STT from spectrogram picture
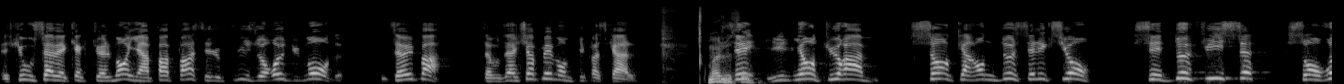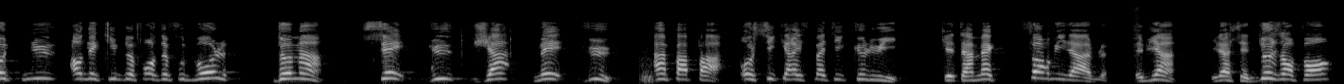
Est-ce que vous savez qu'actuellement, il y a un papa, c'est le plus heureux du monde? Vous ne savez pas? Ça vous a échappé, mon petit Pascal? C'est Lilian Thuram, 142 sélections. Ses deux fils sont retenus en équipe de France de football demain. C'est du jamais vu. Un papa aussi charismatique que lui, qui est un mec formidable, eh bien, il a ses deux enfants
